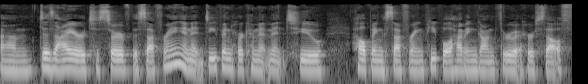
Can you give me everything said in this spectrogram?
um, desire to serve the suffering, and it deepened her commitment to helping suffering people, having gone through it herself.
